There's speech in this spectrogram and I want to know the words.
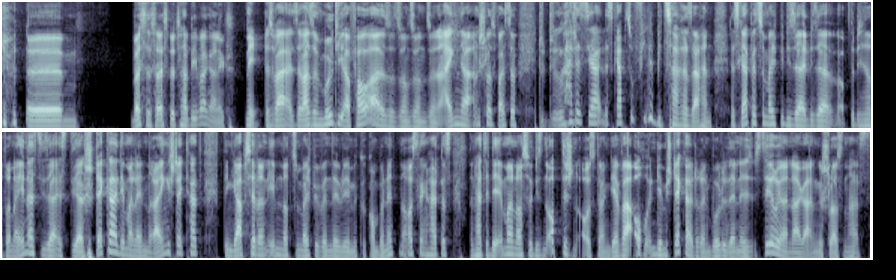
ähm, was, das heißt, mit HD war gar nichts. Nee, das war, das war so ein Multi-AVA, also so, so, so ein eigener Anschluss, weißt du. du. Du hattest ja, es gab so viele bizarre Sachen. Es gab ja zum Beispiel dieser, dieser, ob du dich noch daran erinnerst, dieser, ist dieser Stecker, den man da hinten reingesteckt hat, den gab es ja dann eben noch zum Beispiel, wenn du den Komponentenausgang hattest, dann hatte der immer noch so diesen optischen Ausgang. Der war auch in dem Stecker drin, wo du deine Stereoanlage angeschlossen hast.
